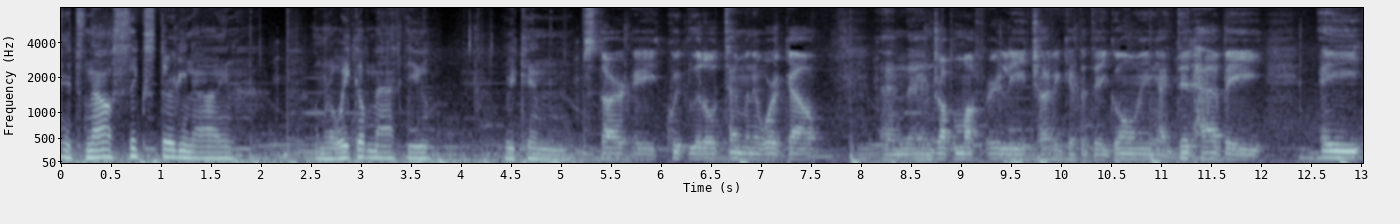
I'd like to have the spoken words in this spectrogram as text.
It's now 6.39. I'm gonna wake up Matthew. We can start a quick little 10 minute workout and then drop them off early, try to get the day going. I did have a 8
